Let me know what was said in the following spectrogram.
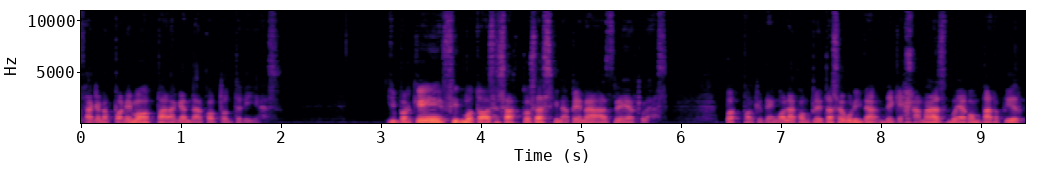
Ya que nos ponemos para que andar con tonterías. ¿Y por qué firmo todas esas cosas sin apenas leerlas? Pues porque tengo la completa seguridad de que jamás voy a compartir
